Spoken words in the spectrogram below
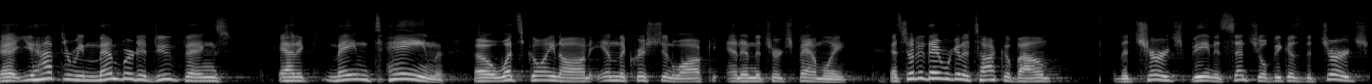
uh, you have to remember to do things and maintain uh, what's going on in the Christian walk and in the church family. And so today we're going to talk about the church being essential because the church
